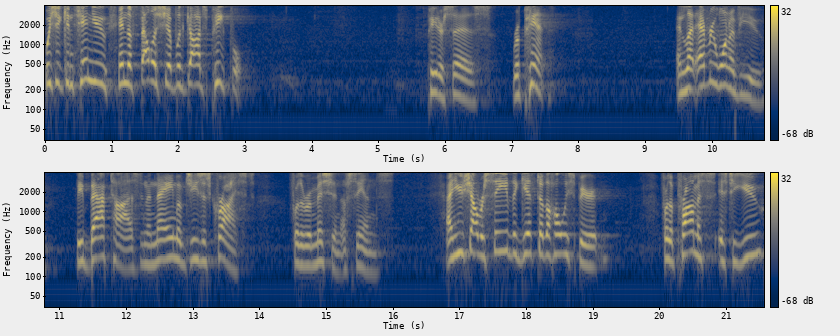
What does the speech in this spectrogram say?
We should continue in the fellowship with God's people. Peter says, Repent and let every one of you be baptized in the name of Jesus Christ for the remission of sins. And you shall receive the gift of the Holy Spirit. For the promise is to you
